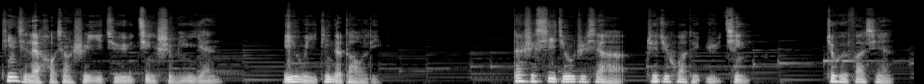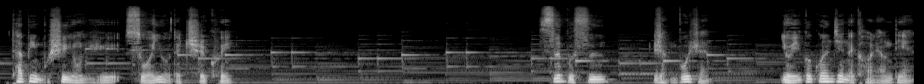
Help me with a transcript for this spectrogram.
听起来好像是一句警示名言，也有一定的道理。但是细究之下，这句话的语境，就会发现。它并不适用于所有的吃亏。撕不撕，忍不忍，有一个关键的考量点，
